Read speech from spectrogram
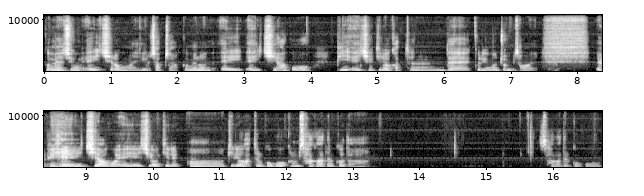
그러면 지금 H라고 만약에 이걸 잡자. 그러면은 AH하고 BH의 길이가 같은데 그림은 좀 이상하네. BH하고 AH가 길이, 어, 길이가 같을 거고 그럼 4가 될 거다. 4가 될 거고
